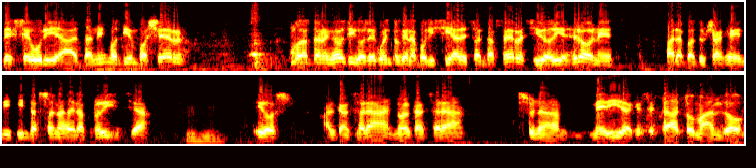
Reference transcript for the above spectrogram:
de seguridad. Al mismo tiempo ayer, como dato anecdótico, te cuento que la policía de Santa Fe recibió 10 drones para patrullaje en distintas zonas de la provincia. Digo, ¿alcanzará? ¿No alcanzará? Es una medida que se está tomando.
